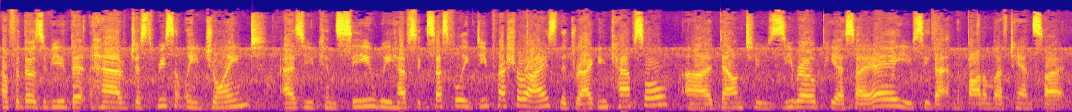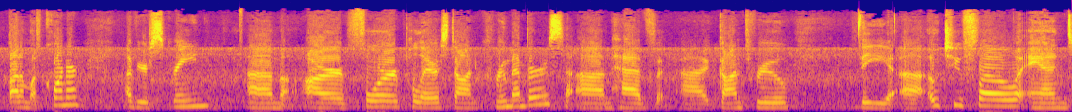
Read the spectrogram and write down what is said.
Now, for those of you that have just recently joined, as you can see, we have successfully depressurized the Dragon capsule uh, down to zero PSIA. You see that in the bottom left-hand side, bottom left corner of your screen. Um, our four Polaris Dawn crew members um, have uh, gone through the uh, O2 flow, and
